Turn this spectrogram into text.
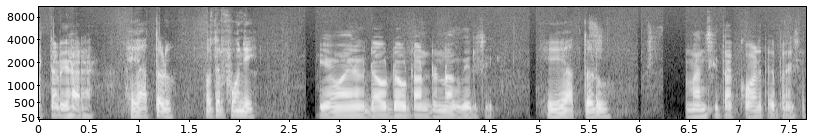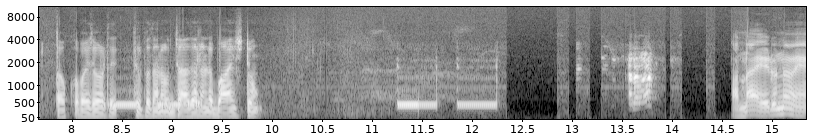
అత్తడు గారా? ఏ అత్తడు. ఒకసారి ఫోన్ చేయి ఏమో ఆయనకు డౌట్ డౌట్ అంటుంది నాకు తెలిసి. ఏ అత్తడు? మనిషికి తక్కువ పడతాయి పైసలు. తక్కువ పైసలు పడతాయి. తిరుపతి అన్న జాతర అంటే బాగా ఇష్టం. అన్న? ఏడున్నావే?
